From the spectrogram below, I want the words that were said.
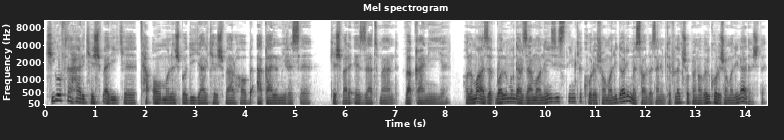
کی گفته هر کشوری که تعاملش با دیگر کشورها به اقل می‌رسه کشور عزتمند و غنیه. حالا ما از اقبالمون در زمانه زیستیم که کره شمالی داریم. مثال بزنیم تفلک شوپنهاور کره شمالی نداشته.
